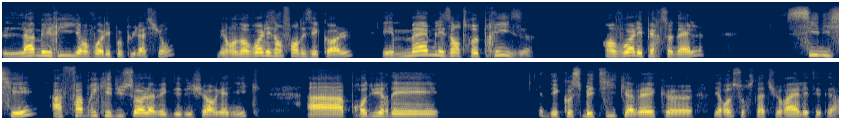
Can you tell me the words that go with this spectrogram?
la mairie envoie les populations, mais on envoie les enfants des écoles, et même les entreprises envoient les personnels s'initier à fabriquer du sol avec des déchets organiques, à produire des, cosmétiques avec euh, des ressources naturelles, etc.,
